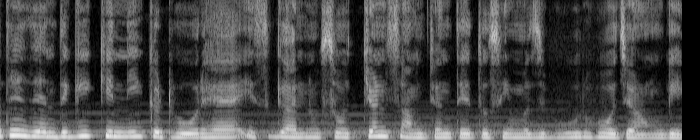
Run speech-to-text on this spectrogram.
ਅਤੇ ਜ਼ਿੰਦਗੀ ਕਿੰਨੀ ਕਠੋਰ ਹੈ, ਇਸ ਗੱਲ ਨੂੰ ਸੋਚਣ ਸਮਝਣ ਤੇ ਤੁਸੀਂ ਮਜਬੂਰ ਹੋ ਜਾਓਗੇ।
